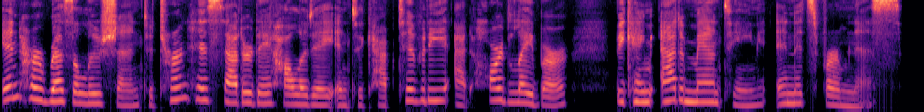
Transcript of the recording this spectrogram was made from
in her resolution to turn his Saturday holiday into captivity at hard labor, became adamantine in its firmness.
